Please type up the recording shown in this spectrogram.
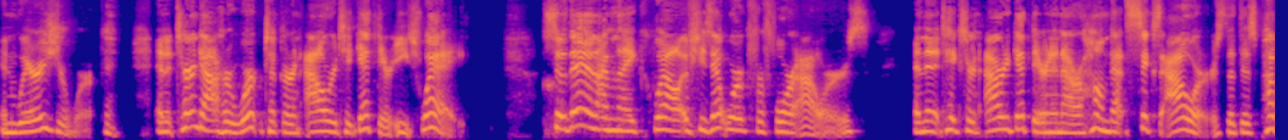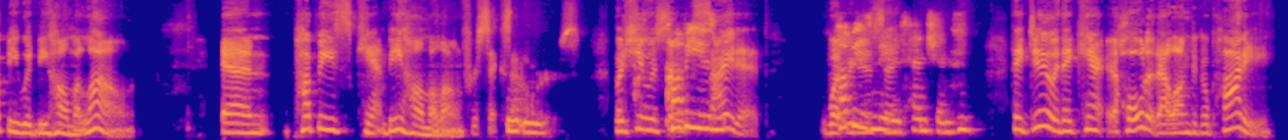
And where is your work? And it turned out her work took her an hour to get there each way. So then I'm like, well, if she's at work for four hours and then it takes her an hour to get there and an hour home, that's six hours that this puppy would be home alone. And puppies can't be home alone for 6 mm-hmm. hours. But she was so puppies, excited. What puppies need say? attention. They do, and they can't hold it that long to go potty.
